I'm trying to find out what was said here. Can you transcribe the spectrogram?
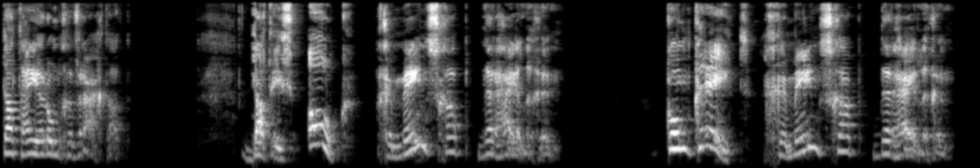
dat hij erom gevraagd had. Dat is ook gemeenschap der heiligen. Concreet gemeenschap der heiligen.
